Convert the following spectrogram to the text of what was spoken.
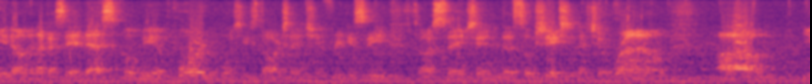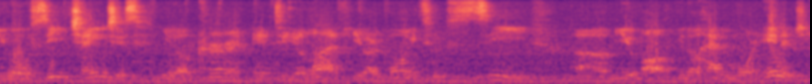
You know, and like I said, that's going to be important once you start changing frequency, start changing the association that you're around. Um, going to see changes, you know, current into your life. You are going to see um, you all, you know, having more energy.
